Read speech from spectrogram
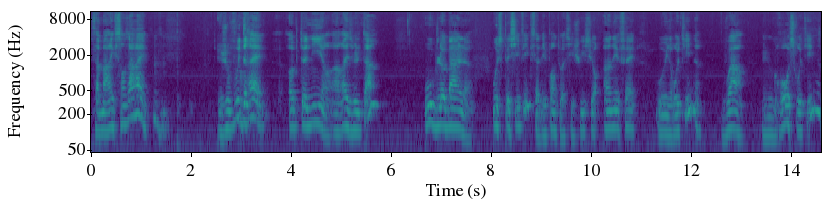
ça m'arrive sans arrêt. Je voudrais obtenir un résultat, ou global ou spécifique, ça dépend, toi, si je suis sur un effet ou une routine, voire une grosse routine.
